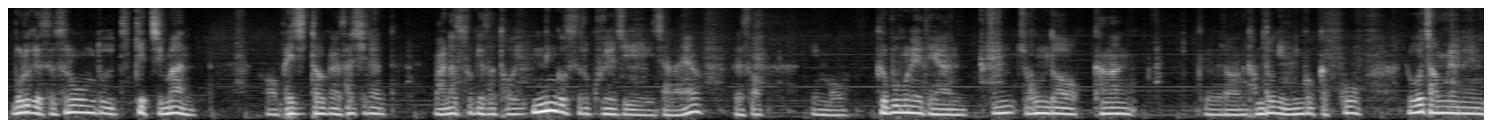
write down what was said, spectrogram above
모르겠어요. 손오공도 있겠지만 어, 베지터가 사실은 만화 속에서 더 있는 것으로 구려지잖아요. 그래서 이뭐그 부분에 대한 좀 조금 더 강한 그런 감동이 있는 것 같고 요 장면은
